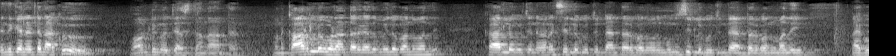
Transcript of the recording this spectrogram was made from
ఎందుకంటే నాకు వామిటింగ్ వచ్చేస్తానా అంటారు. మన కారులో కూడా అంటారు కదా మీలో కొంతమంది? కారులో కూర్చుని వెనక సీట్లో కూర్చుంటే అంటారు కొంతమంది ముందు సీట్లో కూర్చుంటే అంటారు కొంతమంది నాకు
